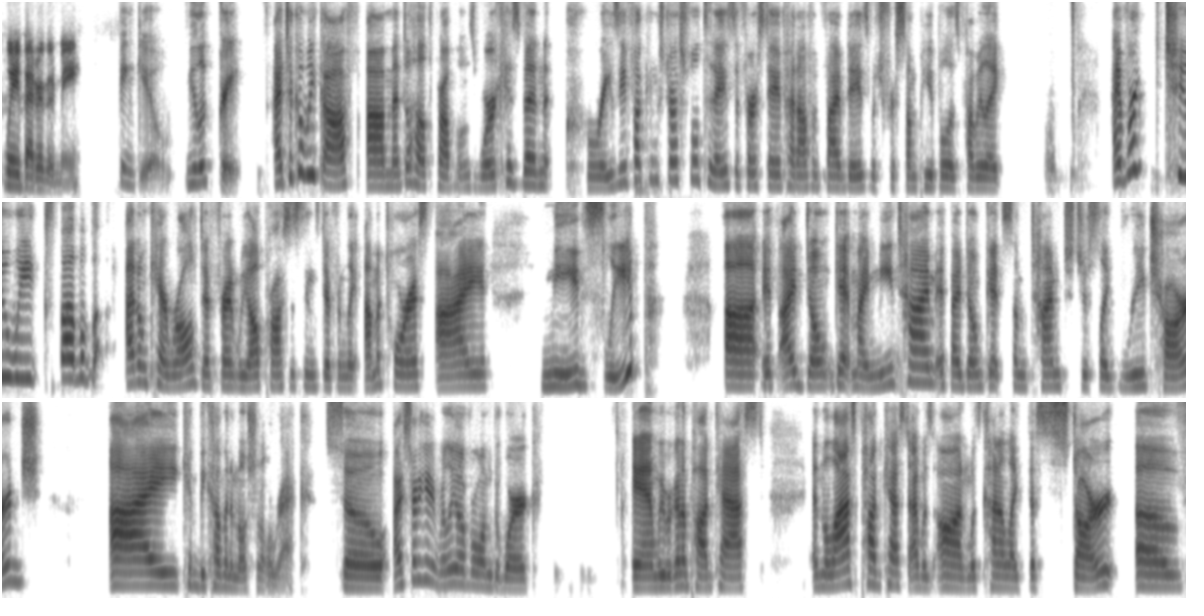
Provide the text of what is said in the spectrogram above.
Way better than me. Thank you. You look great. I took a week off. Uh, mental health problems. Work has been crazy fucking stressful. Today's the first day I've had off in five days, which for some people is probably like, I've worked two weeks, blah, blah, blah. I don't care. We're all different. We all process things differently. I'm a Taurus. I need sleep. Uh, if I don't get my me time, if I don't get some time to just like recharge, I can become an emotional wreck. So I started getting really overwhelmed at work and we were going to podcast. And the last podcast I was on was kind of like the start of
